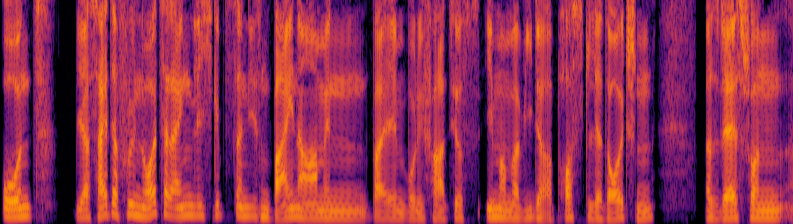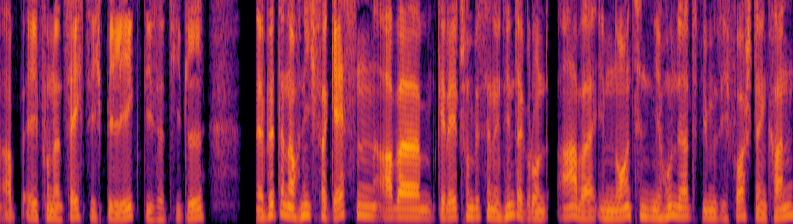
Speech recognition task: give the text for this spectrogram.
Und ja, seit der frühen Neuzeit eigentlich gibt es dann diesen Beinamen beim Bonifatius immer mal wieder, Apostel der Deutschen. Also der ist schon ab 1160 belegt, dieser Titel. Er wird dann auch nicht vergessen, aber gerät schon ein bisschen in den Hintergrund. Aber im 19. Jahrhundert, wie man sich vorstellen kann,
